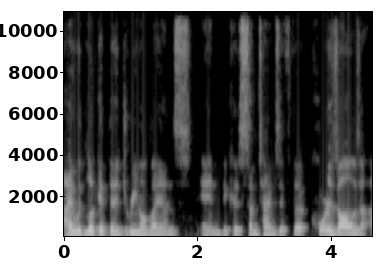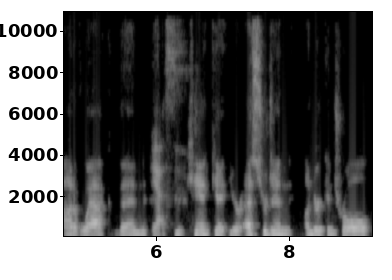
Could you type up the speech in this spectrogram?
I would look at the adrenal glands, and because sometimes if the cortisol is out of whack, then yes, you can't get your estrogen under control.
